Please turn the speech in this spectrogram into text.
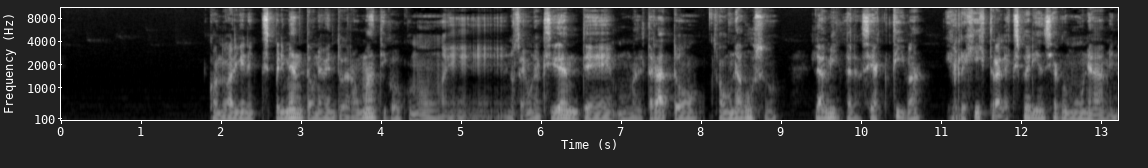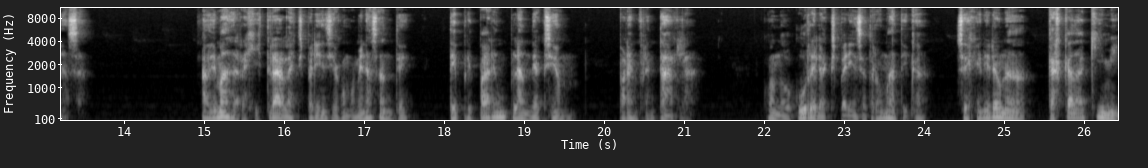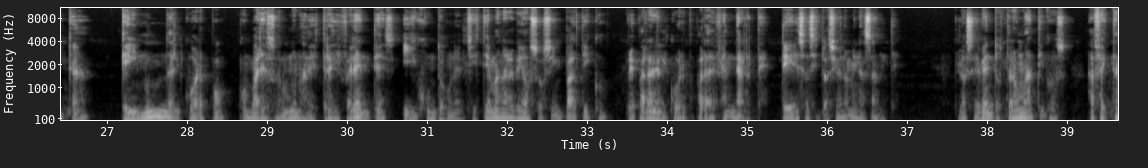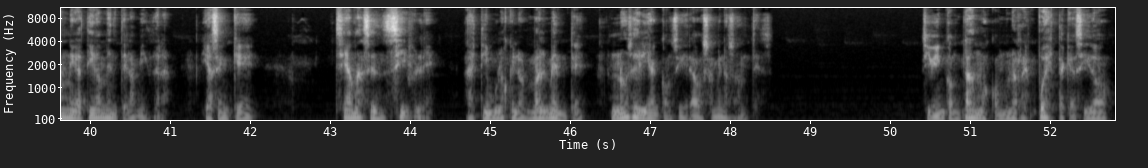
Cuando alguien experimenta un evento traumático, como, eh, no sé, un accidente, un maltrato o un abuso, la amígdala se activa y registra la experiencia como una amenaza. Además de registrar la experiencia como amenazante, te prepara un plan de acción para enfrentarla. cuando ocurre la experiencia traumática, se genera una cascada química que inunda el cuerpo con varias hormonas de estrés diferentes y junto con el sistema nervioso simpático preparan el cuerpo para defenderte de esa situación amenazante. Los eventos traumáticos afectan negativamente la amígdala y hacen que sea más sensible a estímulos que normalmente no serían considerados amenazantes. Si bien contamos con una respuesta que ha sido,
